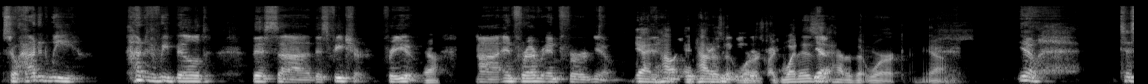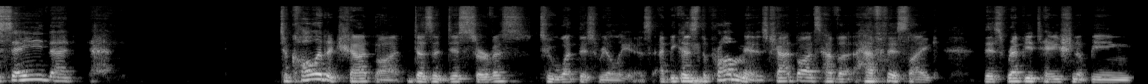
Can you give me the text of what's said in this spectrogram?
so how did we how did we build this uh, this feature for you? Yeah. Uh, and forever and for you know yeah and how and how does it work like what is yeah. it how does it work yeah you know to say that to call it a chatbot does a disservice to what this really is because mm. the problem is chatbots have a have this like this reputation of being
